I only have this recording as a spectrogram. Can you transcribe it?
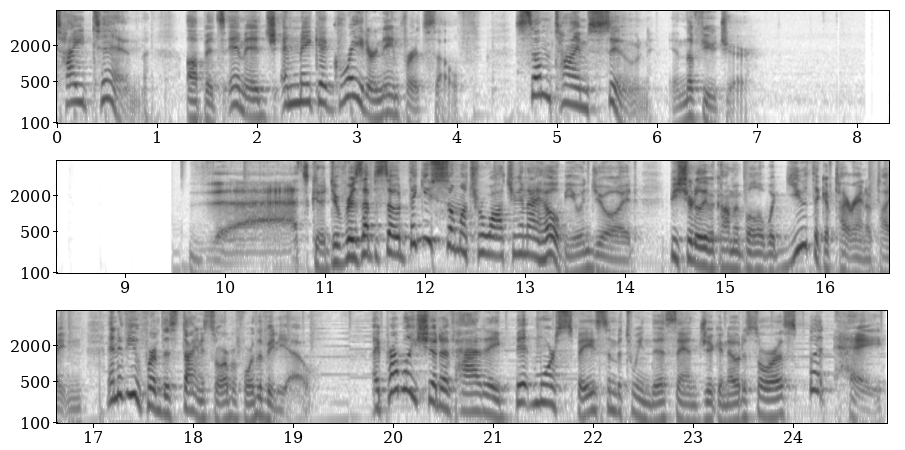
tighten up its image and make a greater name for itself, sometime soon in the future. That's good to for this episode. Thank you so much for watching and I hope you enjoyed. Be sure to leave a comment below what you think of Tyrannotitan and if you've heard this dinosaur before the video. I probably should have had a bit more space in between this and Giganotosaurus, but hey,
